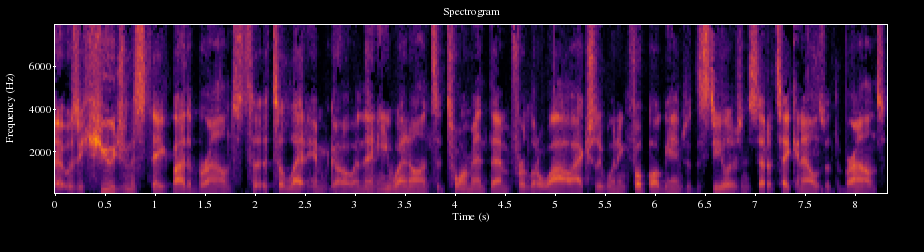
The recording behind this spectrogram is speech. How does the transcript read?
it was a huge mistake by the Browns to, to let him go. And then he went on to torment them for a little while, actually winning football games with the Steelers instead of taking L's with the Browns.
